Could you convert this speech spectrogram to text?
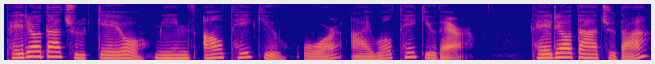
데려다 줄게요 means I'll take you or I will take you there. 데려다 주다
